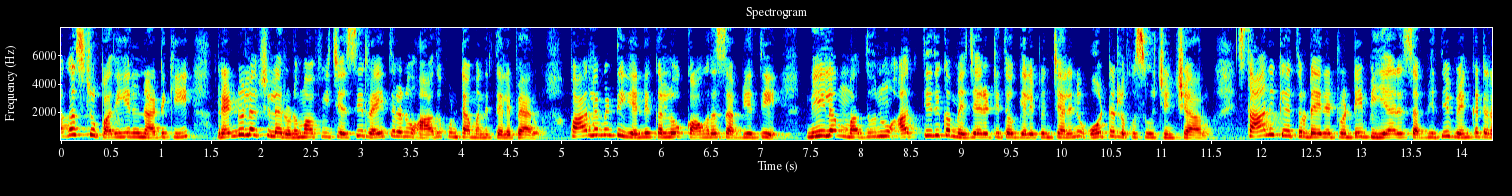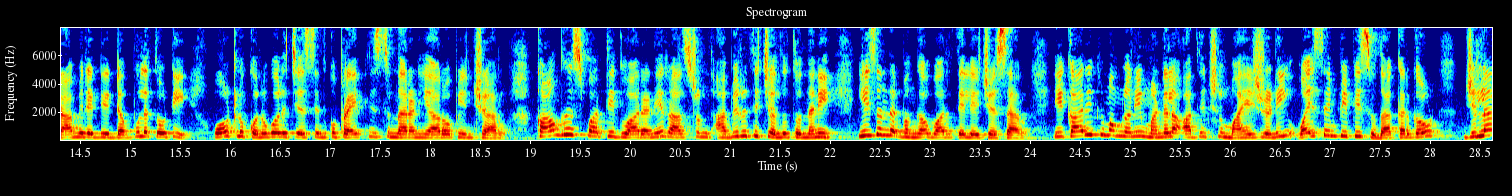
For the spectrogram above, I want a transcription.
ఆగస్టు పదిహేను నాటికి రెండు లక్షల రుణమాఫీ చేసి రైతులను ఆదుకుంటామని తెలిపారు. పార్లమెంటు ఎన్నికల్లో కాంగ్రెస్ అభ్యర్థి నీలం మధును అత్యధిక మెజారిటీతో గెలిపించాలని ఓటర్లకు సూచించారు. స్థానికేతుడైనటువంటి బీఆర్ఎస్ అభ్యర్థి వెంకటరామిరెడ్డి డబ్బులతోటి ఓట్లు కొనుగోలు చేసేందుకు ప్రయత్నిస్తున్నారని ఆరోపించారు. కాంగ్రెస్ పార్టీ ద్వారానే రాష్ట్రం అభివృద్ధి చెందుతుంది చెందుతుందని ఈ సందర్భంగా వారు తెలియజేశారు. ఈ కార్యక్రమంలోని మండల అధ్యక్షులు మహేష్ రెడ్డి వైస్ ఎంపీపీ సుధాకర్ గౌడ్ జిల్లా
